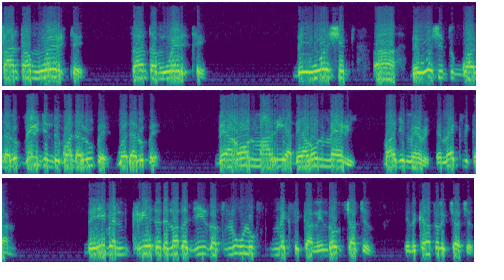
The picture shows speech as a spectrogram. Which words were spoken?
Santa Muerte. Santa Muerte. They worshipped, uh, they worshipped Guadalupe, Virgin de Guadalupe, Guadalupe. Their own Maria, their own Mary, Virgin Mary, a Mexican. They even created another Jesus who looks Mexican in those churches, in the Catholic churches.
